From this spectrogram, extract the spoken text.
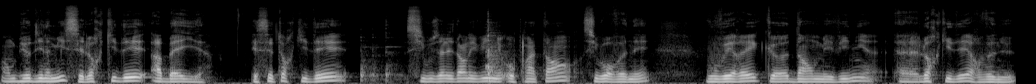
en biodynamie, c'est l'orchidée abeille. Et cette orchidée, si vous allez dans les vignes au printemps, si vous revenez, vous verrez que dans mes vignes, l'orchidée est revenue.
